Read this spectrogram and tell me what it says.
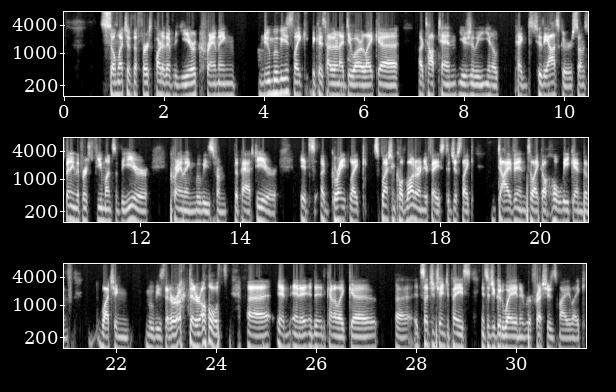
so much of the first part of every year cramming new movies, like because Tyler and I do our like uh our top ten usually, you know, pegged to the Oscars. So I'm spending the first few months of the year cramming movies from the past year. It's a great like splashing cold water on your face to just like dive into like a whole weekend of watching movies that are that are old uh and and it, it, it kind of like uh uh it's such a change of pace in such a good way and it refreshes my like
